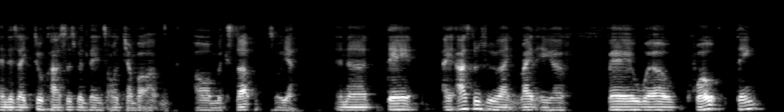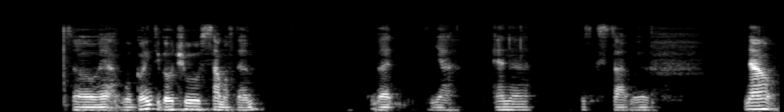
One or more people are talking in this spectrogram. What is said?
and there's like two classes but then it's all jumbled up all mixed up. So yeah. And uh they I asked them to like write a, a farewell quote thing. So yeah we're going to go through some of them. But yeah. And uh let's start with now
